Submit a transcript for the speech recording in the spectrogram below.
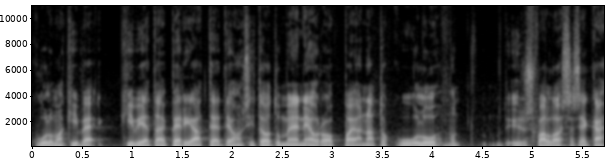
kulmakiviä tai periaatteet, johon sitoutuminen Eurooppa ja NATO kuuluu, mutta Yhdysvalloissa sekä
